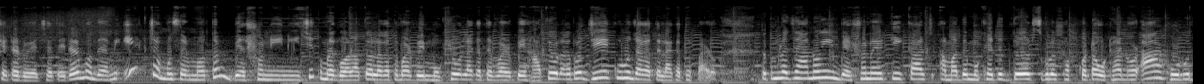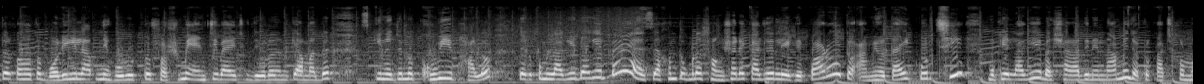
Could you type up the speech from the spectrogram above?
সেটা রয়েছে। তো এটার মধ্যে আমি এক চামচের মতন বেসন নিয়ে নিয়েছি। তোমরা গলাতেও লাগাতে পারবে, মুখেও লাগাতে পারবে, হাতেও লাগাতে পারবে, যে কোনো জায়গাতে লাগাতে পারো। তো তোমরা জানোই, বেসনের কি কাজ, আমাদের মুখে যে ডার্টসগুলো সবকটা ওঠানোর। আর হলুদের কথা তো বলেই লাভ নেই, হলুদ তো সবসময় অ্যান্টিবায়োটিক যেগুলো নাকি আমাদের স্কিনের জন্য খুবই ভালো। তো এরকম লাগিয়ে টাগিয়ে ব্যাস, এখন তোমরা সংসারে কাজে লেগে পড়ো। তো আমিও তাই করছি, মুখে লাগিয়ে বা সারাদিনের নামে যত কাজকর্ম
